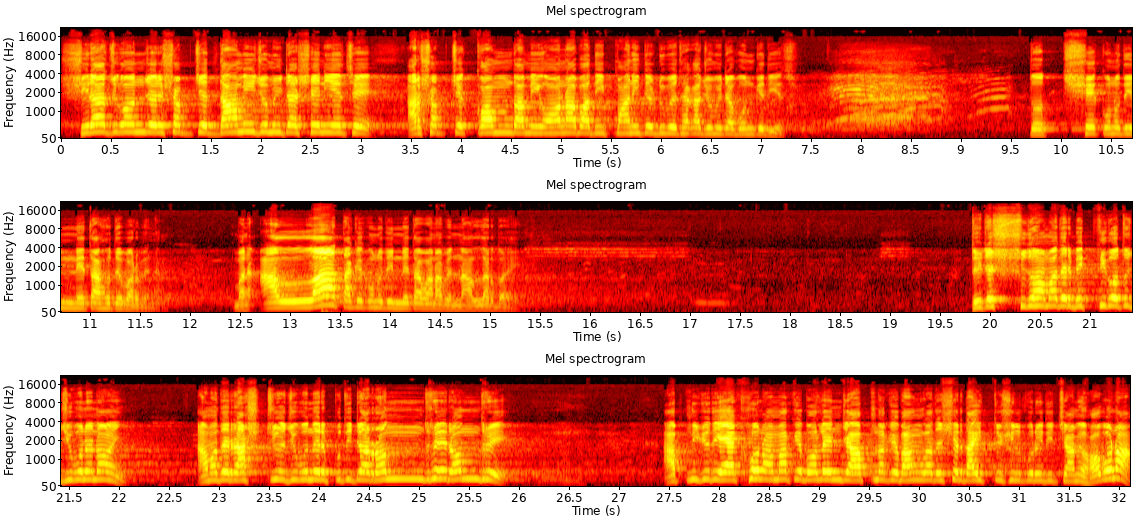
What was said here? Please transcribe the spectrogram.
সিরাজগঞ্জের সবচেয়ে দামি জমিটা সে নিয়েছে আর সবচেয়ে কম দামি অনাবাদি পানিতে ডুবে থাকা জমিটা বোনকে দিয়েছে। তো সে কোনোদিন নেতা হতে পারবে না। মানে আল্লাহ তাকে কোনোদিন নেতা বানাবেন না, আল্লাহর দয়ে। তো এটা শুধু আমাদের ব্যক্তিগত জীবনে নয়, আমাদের রাষ্ট্রীয় জীবনের প্রতিটা রন্ধ্রে রন্ধ্রে। আপনি যদি এখন আমাকে বলেন যে আপনাকে বাংলাদেশের দায়িত্বশীল করে দিচ্ছে, আমি হব না।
